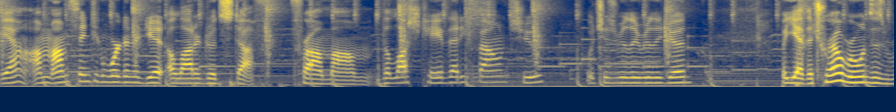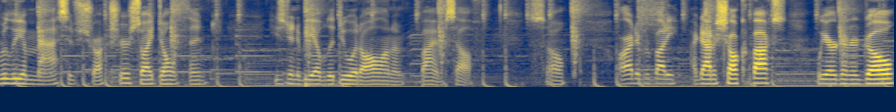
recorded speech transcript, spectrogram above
Yeah, I'm I'm thinking we're gonna get a lot of good stuff from um the lush cave that he found too, which is really really good. But yeah, the trail ruins is really a massive structure, so I don't think he's gonna be able to do it all on a, by himself. So, All right, everybody. I got a shulker box. We are gonna go.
